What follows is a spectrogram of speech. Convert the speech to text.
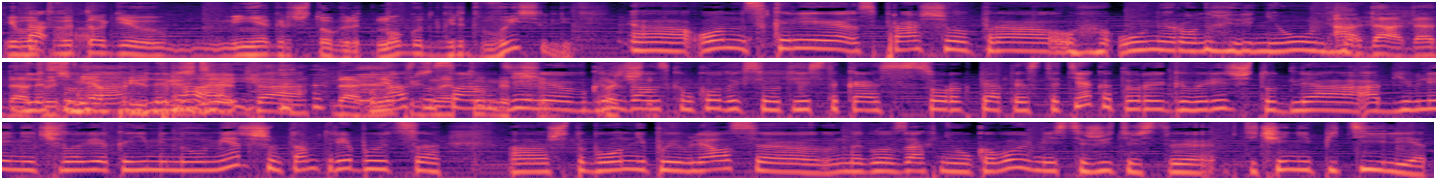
И вот Так, в итоге меня, говорит, что, говорит, могут, говорит, выселить? А, он скорее спрашивал про умер он или не умер. А, да, да, да, Для то есть меня предупреждают. Да, Да, У нас на самом деле в. Гражданском кодексе вот есть такая 45-я статья, которая говорит, что для объявления человека именно умершим там требуется, а, чтобы он не появлялся на глазах ни у кого в месте жительства в течение пяти лет.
